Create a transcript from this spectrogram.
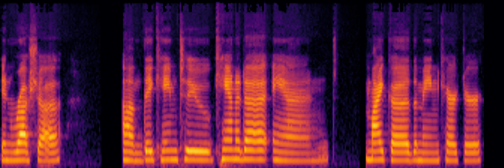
in Russia. Um, they came to Canada, and Micah, the main character,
